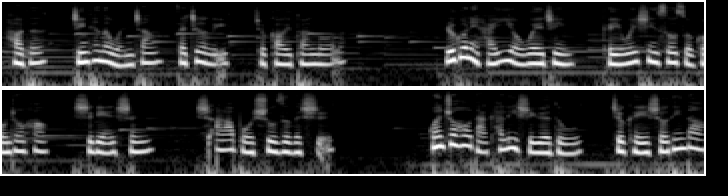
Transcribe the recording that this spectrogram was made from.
好的，今天的文章在这里就告一段落了。如果你还意犹未尽，可以微信搜索公众号“十点声音”，是阿拉伯数字的十。关注后打开历史阅读，就可以收听到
